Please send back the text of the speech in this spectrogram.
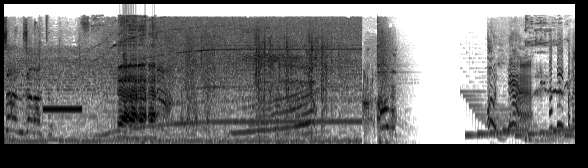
sons are a... Oh yeah! A pippa da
